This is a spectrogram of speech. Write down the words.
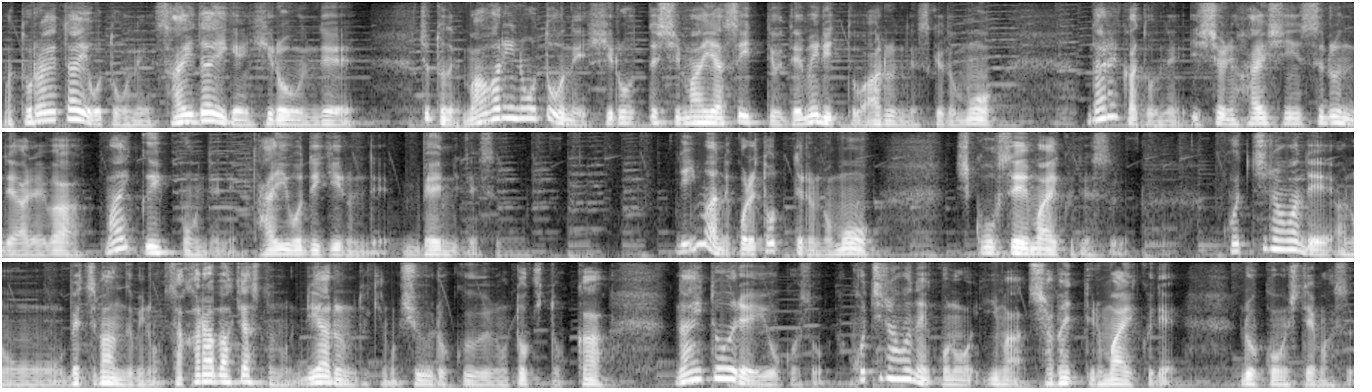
まあ、捉えたい音をね、最大限拾うんで、ちょっとね、周りの音をね、拾ってしまいやすいっていうデメリットはあるんですけども、誰かとね、一緒に配信するんであれば、マイク1本でね、対応できるんで便利です。で、今ね、これ撮ってるのも指向性マイクです。こちらはね、あのー、別番組のサカラバキャストのリアルの時の収録の時とか、ナイトイレへようこそ。こちらはね、この今喋ってるマイクで録音してます。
